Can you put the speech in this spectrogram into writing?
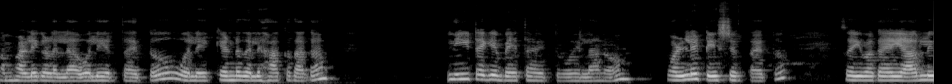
ನಮ್ಮ ಹಳ್ಳಿಗಳೆಲ್ಲ ಒಲೆ ಇರ್ತಾಯಿತ್ತು ಒಲೆ ಕೆಂಡದಲ್ಲಿ ಹಾಕಿದಾಗ ನೀಟಾಗಿ ಬೇಯ್ತಾಯಿತ್ತು ಎಲ್ಲನೂ. ಒಳ್ಳೆ ಟೇಸ್ಟ್ ಇರ್ತಾಯಿತ್ತು ಸೊ ಇವಾಗ ಯಾರಲ್ಲಿ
